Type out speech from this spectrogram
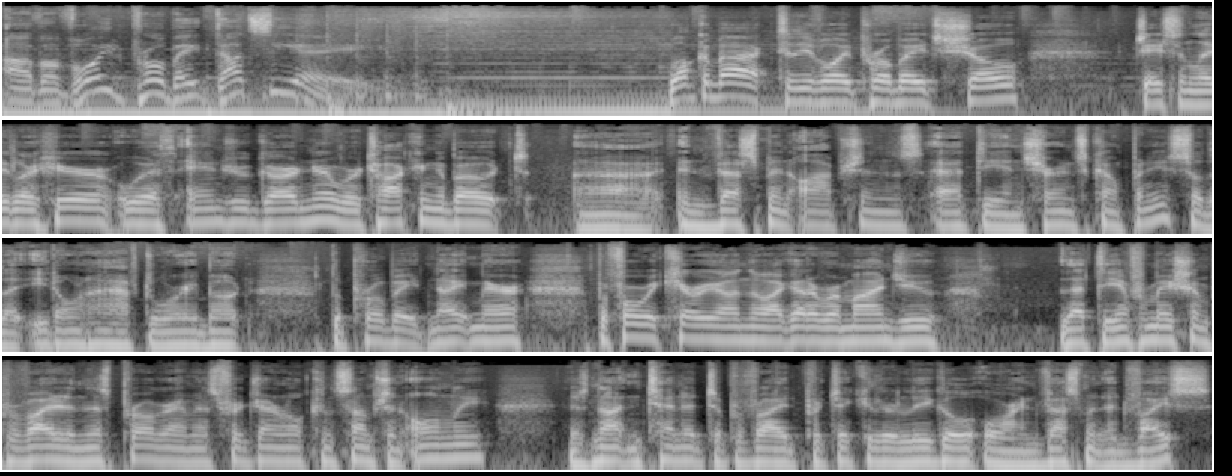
of avoidprobate.ca. Welcome back to the Avoid Probate Show. Jason Laidler here with Andrew Gardiner. We're talking about uh, investment options at the insurance company so that you don't have to worry about the probate nightmare. Before we carry on, though, I got to remind you that the information provided in this program is for general consumption only, is not intended to provide particular legal or investment advice.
